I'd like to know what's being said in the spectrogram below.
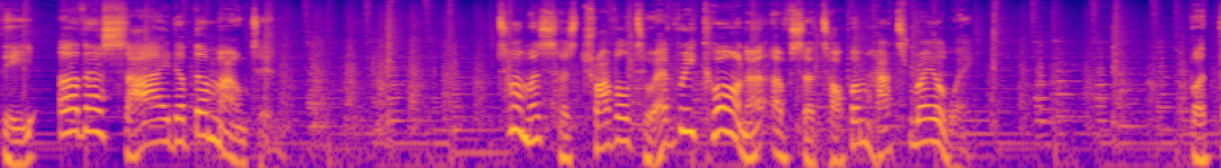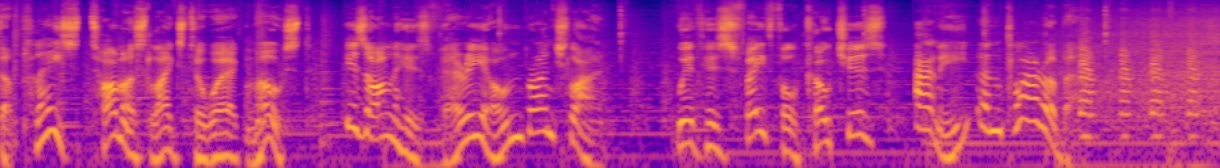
The other side of the mountain. Thomas has travelled to every corner of Sir Topham Hatt's railway. But the place Thomas likes to work most is on his very own branch line, with his faithful coaches Annie and Clarabel.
